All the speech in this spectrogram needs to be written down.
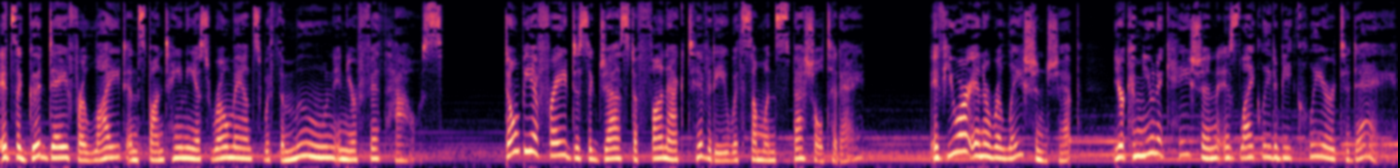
it's a good day for light and spontaneous romance with the moon in your fifth house. Don't be afraid to suggest a fun activity with someone special today. If you are in a relationship, your communication is likely to be clear today,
